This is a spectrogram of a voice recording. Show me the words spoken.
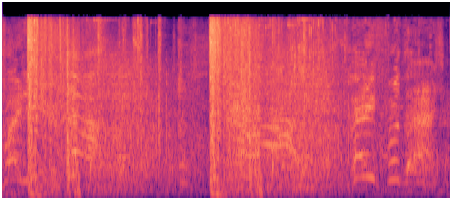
Right here! Ah! Pay for that!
